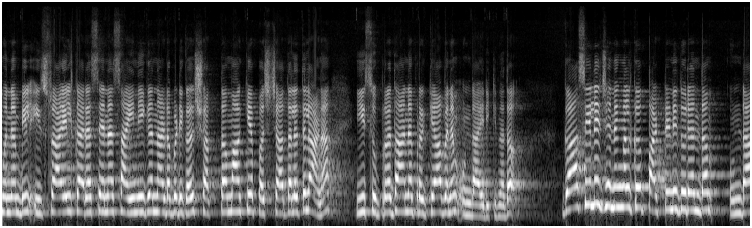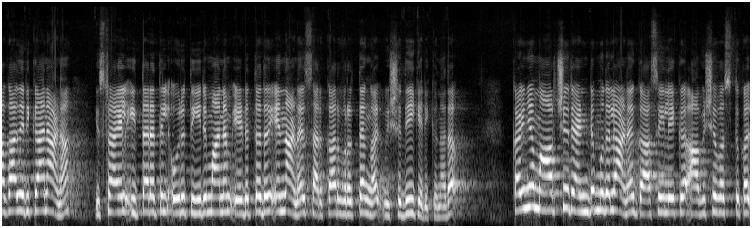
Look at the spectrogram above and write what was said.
മുനമ്പിൽ ഇസ്രായേൽ കരസേന സൈനിക നടപടികൾ ശക്തമാക്കിയ പശ്ചാത്തലത്തിലാണ് ഈ സുപ്രധാന പ്രഖ്യാപനം ഉണ്ടായിരിക്കുന്നത്. ഗാസയിലെ ജനങ്ങൾക്ക് പട്ടിണി ദുരന്തം ഉണ്ടാകാതിരിക്കാനാണ് ഇസ്രായേൽ ഇത്തരത്തിൽ ഒരു തീരുമാനം എടുത്തത് എന്നാണ് സർക്കാർ വൃത്തങ്ങൾ വിശദീകരിക്കുന്നത്. കഴിഞ്ഞ മാർച്ച് രണ്ട് മുതലാണ് ഗാസയിലേക്ക് ആവശ്യവസ്തുക്കൾ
